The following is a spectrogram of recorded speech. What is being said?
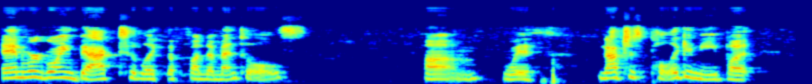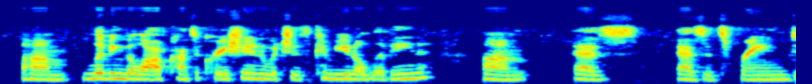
and we're going back to like the fundamentals, um, with not just polygamy, but um, living the law of consecration, which is communal living, um, as as it's framed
